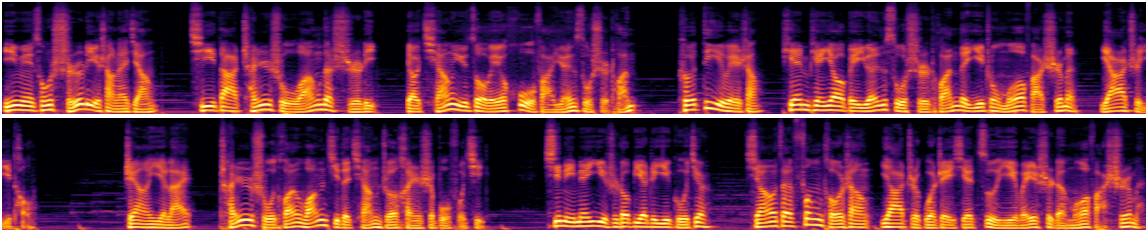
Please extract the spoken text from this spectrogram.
因为从实力上来讲。七大陈蜀王的实力要强于作为护法元素使团，可地位上偏偏要被元素使团的一众魔法师们压制一头。这样一来，陈蜀团王级的强者很是不服气，心里面一直都憋着一股劲儿，想要在风头上压制过这些自以为是的魔法师们。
